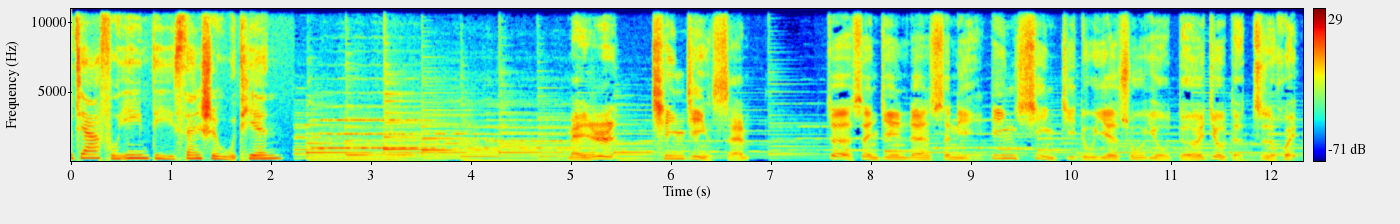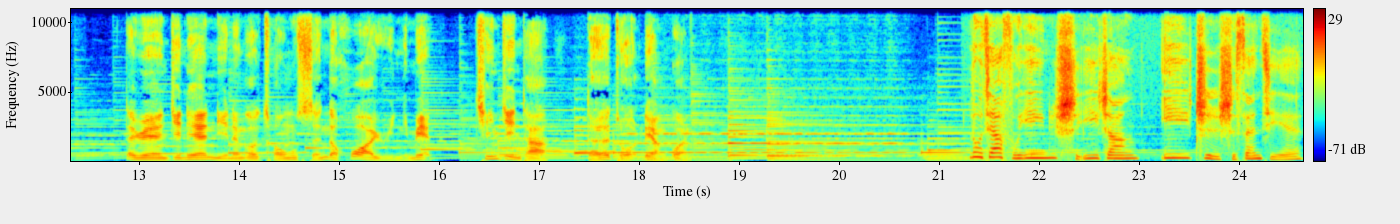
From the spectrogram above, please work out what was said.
路加福音第三十五天，每日亲近神，这圣经能使你因信基督耶稣有得救的智慧。但愿今天你能够从神的话语里面亲近他，得着亮光。路加福音十一章一至十三节，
